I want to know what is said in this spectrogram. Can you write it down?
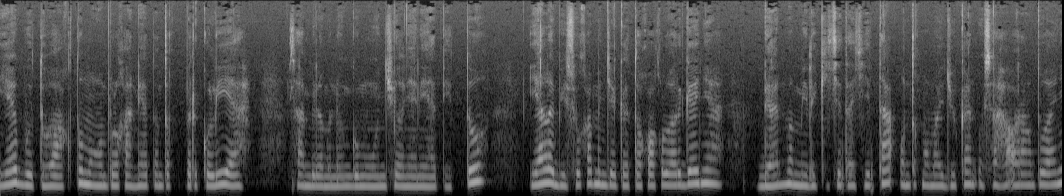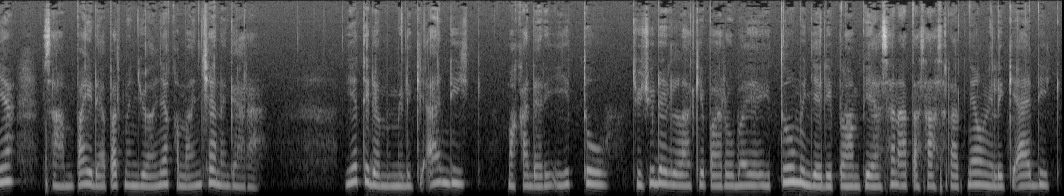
ia butuh waktu mengumpulkan niat untuk berkuliah. Sambil menunggu munculnya niat itu, ia lebih suka menjaga toko keluarganya dan memiliki cita-cita untuk memajukan usaha orang tuanya sampai dapat menjualnya ke mancanegara. Ia tidak memiliki adik, maka dari itu Cucu dari laki parubaya itu menjadi pelampiasan atas hasratnya memiliki adik.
